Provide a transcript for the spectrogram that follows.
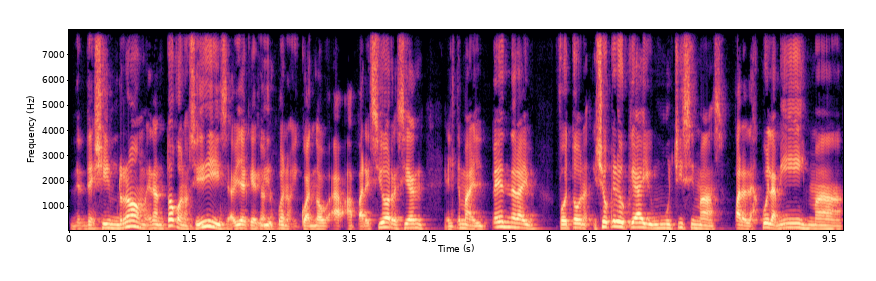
de, Jim Rom, eran todos con CDs. Había que, bueno, y cuando apareció recién el tema del pendrive, fue todo yo creo que hay muchísimas para la escuela misma,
